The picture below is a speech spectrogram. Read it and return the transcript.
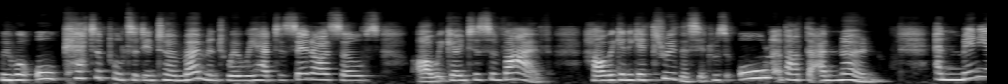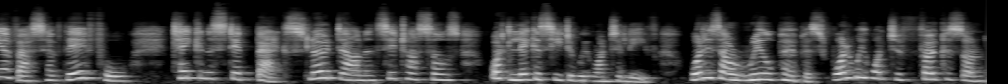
we were all catapulted into a moment where we had to say to ourselves, are we going to survive? How are we going to get through this? It was all about the unknown. And many of us have therefore taken a step back, slowed down, and said to ourselves, what legacy do we want to leave? What is our real purpose? What do we want to focus on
